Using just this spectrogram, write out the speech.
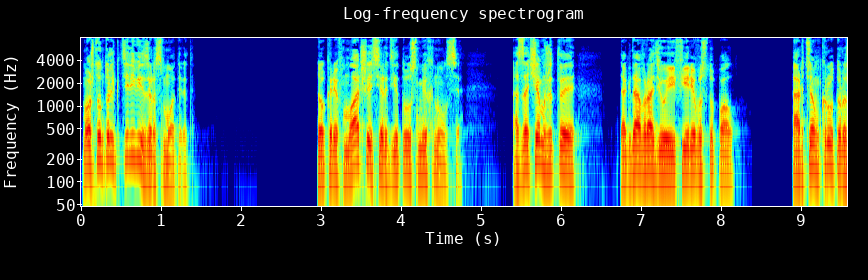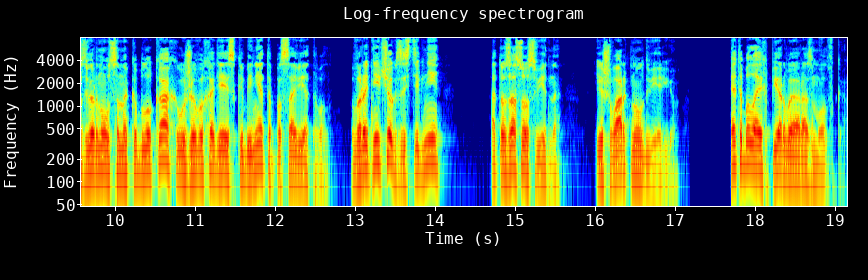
Может, он только телевизор смотрит?» Токарев-младший сердито усмехнулся. «А зачем же ты тогда в радиоэфире выступал?» Артем круто развернулся на каблуках и, уже выходя из кабинета, посоветовал. «Воротничок застегни, а то засос видно», и шваркнул дверью. Это была их первая размолвка.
